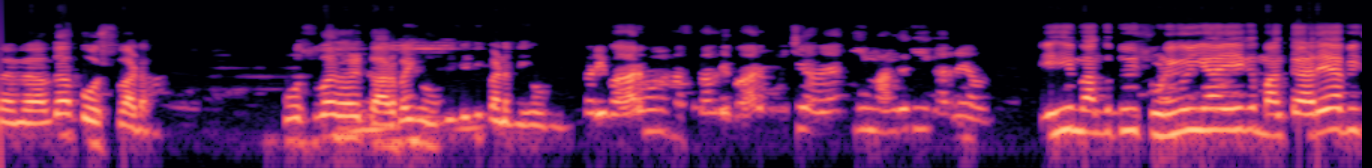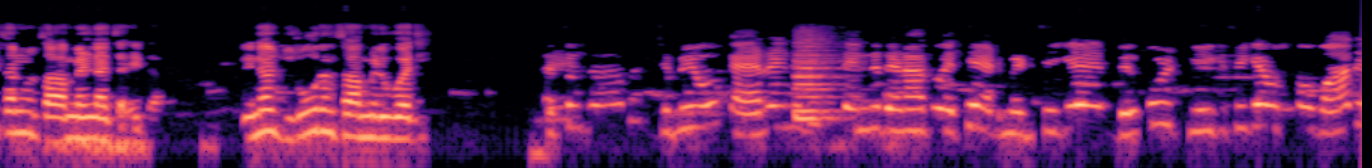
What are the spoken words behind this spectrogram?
ਉਹਦਾ ਪੋਸਟਮਾਰਟਮ ਉਸ ਤੋਂ ਬਾਅਦ ਹਰ ਕਾਰਵਾਈ ਹੋਊਗੀ ਜਿਹੜੀ ਬਣਦੀ ਹੋਊਗੀ। ਪਰਿਵਾਰ ਹੁਣ ਹਸਪਤਾਲ ਦੇ ਬਾਹਰ ਪਹੁੰਚਿਆ ਹੋਇਆ। ਕੀ ਮੰਗ ਕੀ ਕਰ ਰਿਹਾ ਹੋ ਇਹੀ ਮੰਗ ਤੁਸੀਂ ਸੁਣੀ ਹੋਈ ਆ ਇਹ ਮੰਗ ਕਰ ਰਿਹਾ ਵੀ ਸਾਨੂੰ ਇਨਸਾਫ ਮਿਲਣਾ ਚਾਹੀਦਾ। ਇਹਨਾਂ ਨੂੰ ਜ਼ਰੂਰ ਇਨਸਾਫ ਮਿਲੂਗਾ ਜੀ। ਸਾਹਿਬ ਜਿਵੇਂ ਉਹ ਕਹਿ ਰਹੇ ਨੇ ਕਿ ਤਿੰਨ ਦਿਨਾਂ ਤੋਂ ਇੱਥੇ ਐਡਮਿਟ ਸੀਗੇ ਬਿਲਕੁਲ ਠੀਕ ਸੀਗੇ ਉਸ ਤੋਂ ਬਾਅਦ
